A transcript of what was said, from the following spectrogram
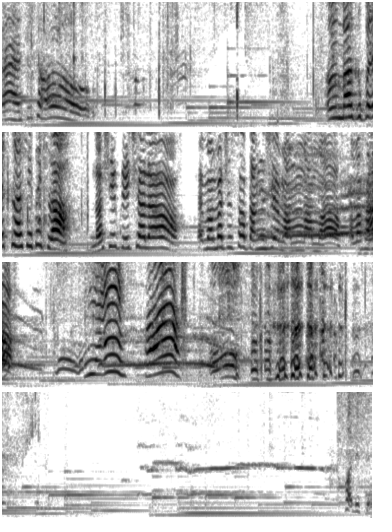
哎，石头。嗯，妈，可不看到先开始了。那先跪起来了啊！哎，妈妈去扫荡一下，妈妈妈妈啊，好不好了？来好，哦。好的，行。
